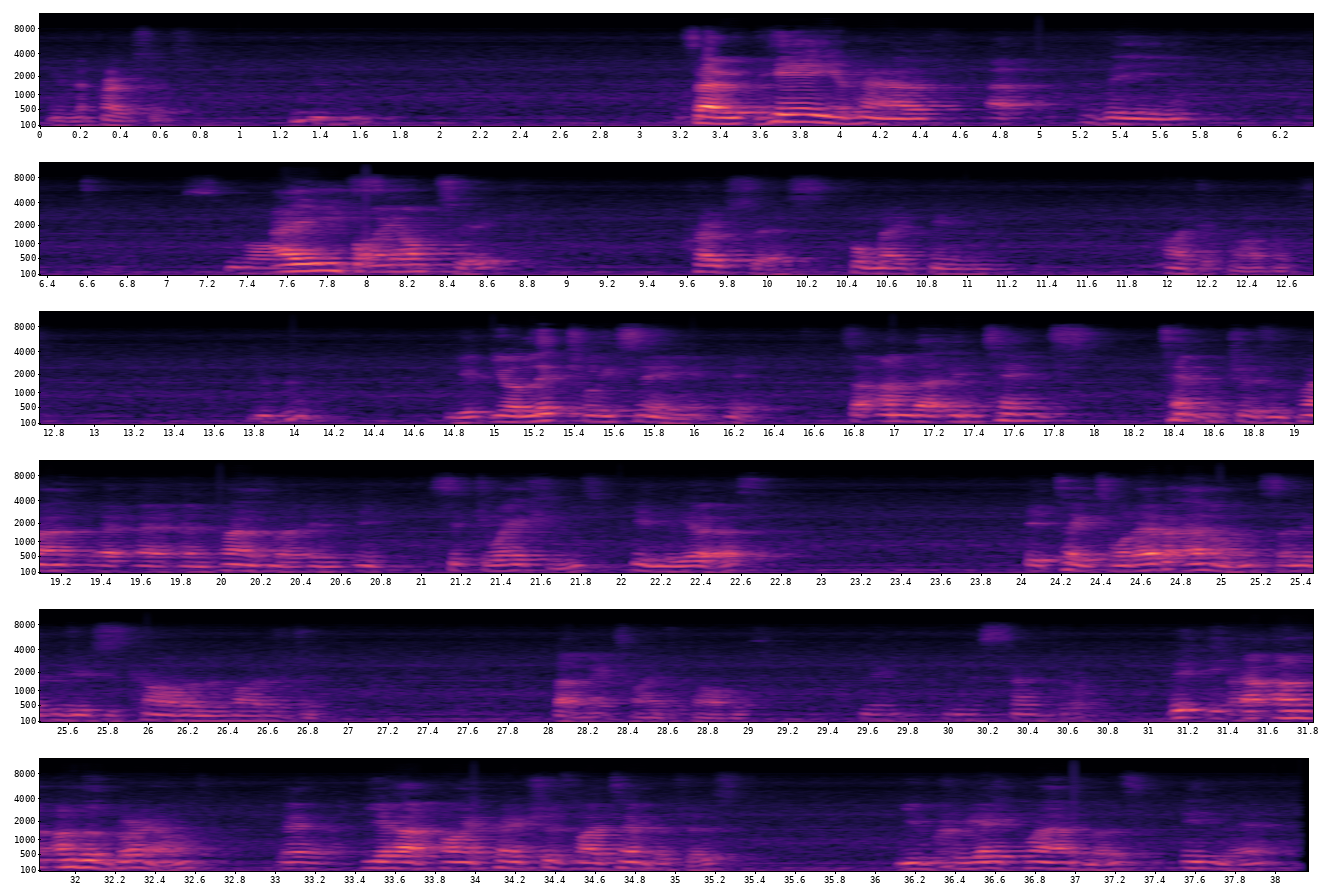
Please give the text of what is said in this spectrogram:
in the process. Mm-hmm. So here you have uh, the. Abiotic process for making hydrocarbons. Mm-hmm. You, you're literally seeing it here. So under intense temperatures and, uh, uh, and plasma in, in situations in the Earth, it takes whatever elements and it produces carbon and hydrogen. That makes hydrocarbons. In, in the center. It, it, uh, un- under the ground, Yeah. you have high pressures, high temperatures. You create plasmas in there.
